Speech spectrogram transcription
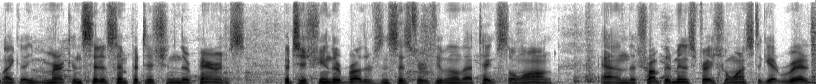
like an American citizen petitioning their parents. petitioning their brothers and sisters, even though that takes so long. And the Trump administration wants to get rid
